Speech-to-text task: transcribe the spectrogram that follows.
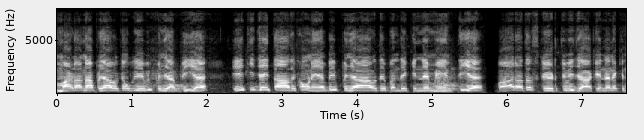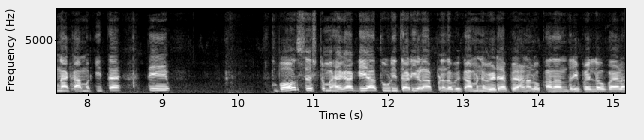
ਮਾੜਾ ਨਾ ਪੰਜਾਬ ਕਿਉਂਕਿ ਇਹ ਵੀ ਪੰਜਾਬੀ ਆ। ਇਹ ਚੀਜ਼ਾਂ ਹੀ ਤਾਂ ਦਿਖਾਉਣੇ ਆ ਵੀ ਪੰਜਾਬ ਦੇ ਬੰਦੇ ਕਿੰਨੇ ਮਿਹਨਤੀ ਆ। ਬਾਹਰ ਅਦਰ ਸਟੇਟ 'ਚ ਵੀ ਜਾ ਕੇ ਇਹਨਾਂ ਨੇ ਕਿੰਨਾ ਕੰਮ ਕੀਤਾ। ਤੇ ਬਹੁਤ ਸਿਸਟਮ ਹੈਗਾ ਅੱਗੇ ਆ ਤੂੜੀ ਤਾੜੀ ਵਾਲਾ ਆਪਣੇ ਦਾ ਵੀ ਕੰਮ ਨਿਬੇੜਿਆ ਪਿਆ ਹਨਾ ਲੋਕਾਂ ਦਾ ਅੰਦਰ ਹੀ ਪਹਿਲੋ ਪਹਿਲ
